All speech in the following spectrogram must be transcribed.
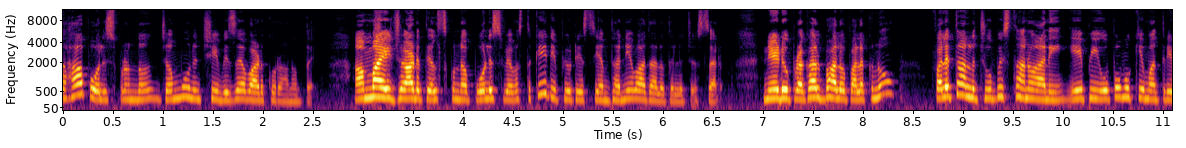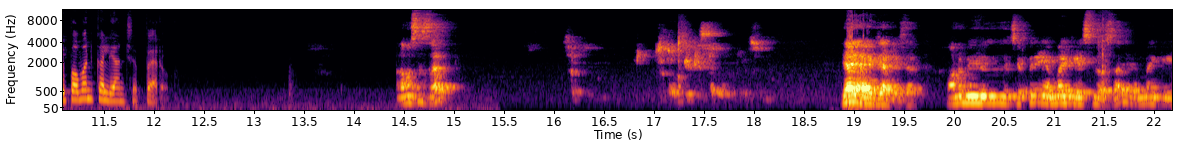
సహా పోలీస్ బృందం జమ్మూ నుంచి విజయవాడకు రానుంది. అమ్మాయి జాడ తెలుసుకున్న పోలీస్ వ్యవస్థకి డిప్యూటీ సీఎం ధన్యవాదాలు తెలియజేశారు. నేడు ప్రగల్భాలు పలకను ఫలితాలను చూపిస్తాను అని ఏపీ ఉప ముఖ్యమంత్రి పవన్ కళ్యాణ్ చెప్పారు. నమస్తే sir. Yeah yeah exactly sir. మొన్న మీరు చెప్పిన అమ్మాయి కేసులో సార్ అమ్మాయికి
